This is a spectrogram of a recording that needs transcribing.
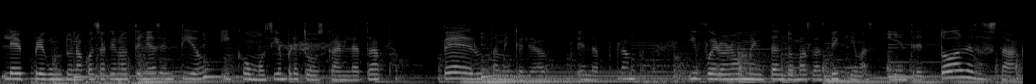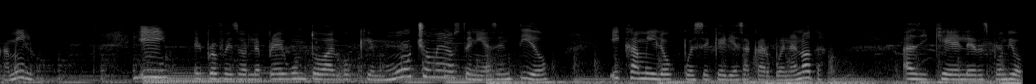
le preguntó una cosa que no tenía sentido y como siempre todos caen en la trampa. Pedro también cayó en la trampa y fueron aumentando más las víctimas y entre todas esas estaba Camilo. Y el profesor le preguntó algo que mucho menos tenía sentido y Camilo pues se quería sacar buena nota. Así que le respondió,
